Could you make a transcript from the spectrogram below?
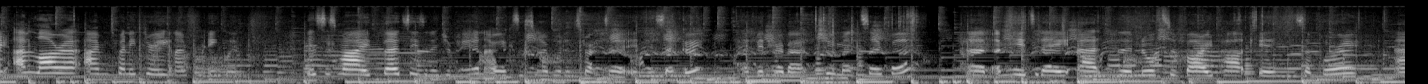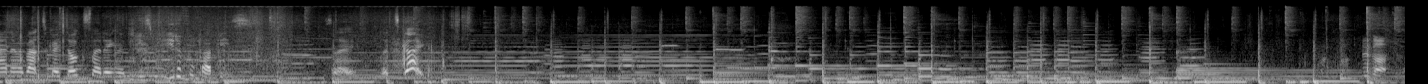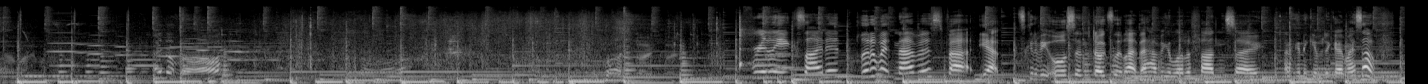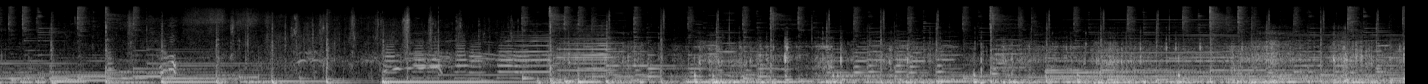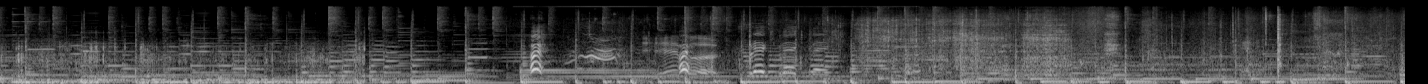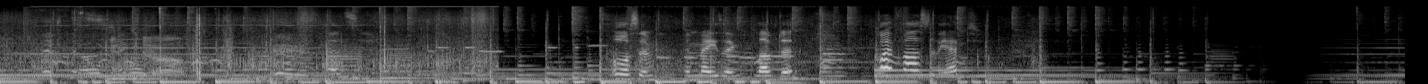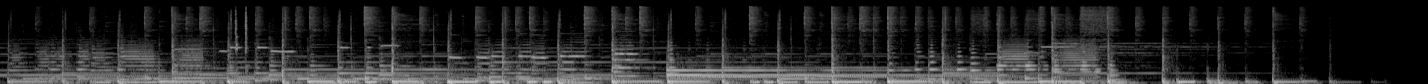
Hi, I'm Lara, I'm 23 and I'm from England. This is my third season in Japan. I work as a snowboard instructor in Niseko. I've been here about two months so far. Um, I'm here today at the North Safari Park in Sapporo and I'm about to go dog sledding with these beautiful puppies. So let's go! Really excited, a little bit nervous, but yeah, it's gonna be awesome. The dogs look like they're having a lot of fun, so I'm gonna give it a go myself. Hey! Yeah, Break, break, break. Awesome, amazing, loved it. Quite fast at the end.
